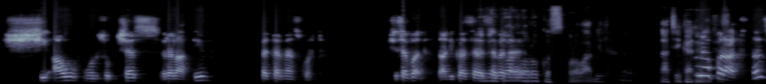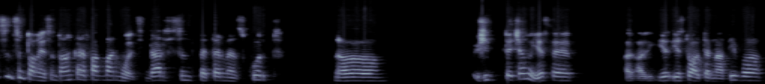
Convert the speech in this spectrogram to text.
și au un succes relativ pe termen scurt. Și se văd. Adică se, se vede. norocos, probabil. La cei care nu neapărat. Dar sunt, sunt oameni, sunt oameni care fac bani mulți, dar sunt pe termen scurt. Uh, și de ce nu? Este, este o alternativă.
